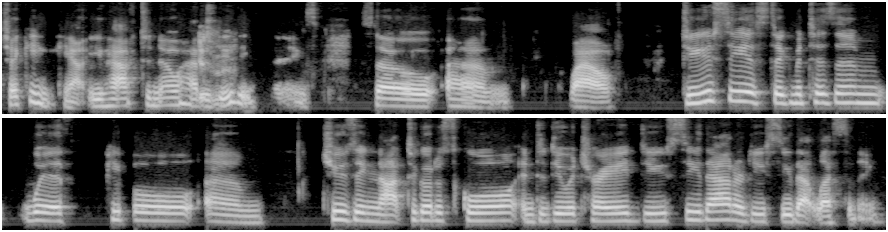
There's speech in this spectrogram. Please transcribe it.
checking account. You have to know how yes, to do these things. So, um, wow. Do you see a stigmatism with people um, choosing not to go to school and to do a trade. Do you see that or do you see that lessening?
